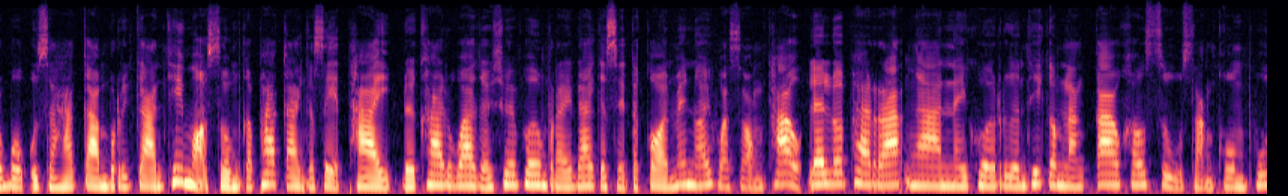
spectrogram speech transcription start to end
ระบบอุตสาหกรรมบริการที่เหมาะสมกับภาคการเกษตรไทย โดยคาดว่าจะช่วยเพิ่มรายได้เกษตรกรไม่น้อยกว่า 2 เท่า และลดภาระงานในครัวเรือนที่กำลังก้าวเข้าสู่สังคมผู้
